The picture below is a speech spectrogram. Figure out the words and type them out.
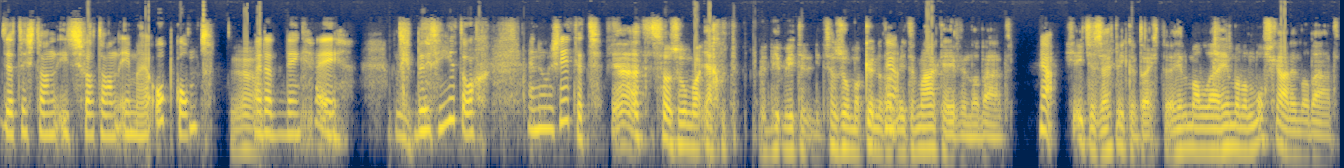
dat is dan iets wat dan in mij opkomt. Ja. Maar dat ik denk, hé, hey, wat gebeurt hier toch? En hoe zit het? Ja, het zou zomaar. Ja, goed. We weten het niet. Zou zomaar kunnen dat Ja. mee te maken heeft, inderdaad. Ja. Jeetje, zeg, je kunt echt eh, helemaal, eh, helemaal aan losgaan, inderdaad.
